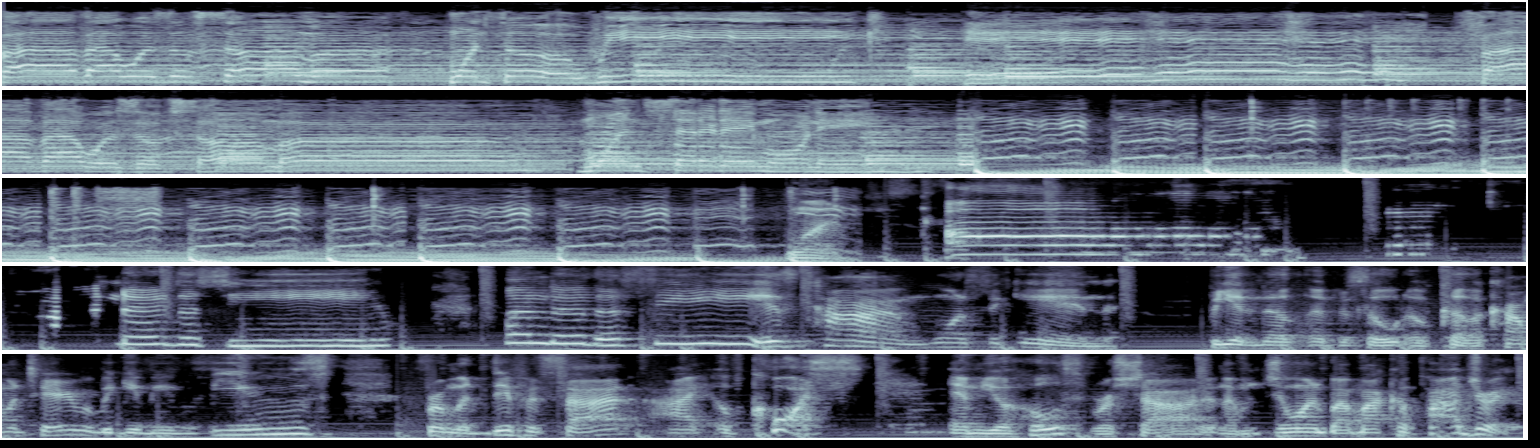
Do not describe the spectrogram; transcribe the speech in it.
Five hours of summer, once a week. Yeah. Five hours of summer, one Saturday morning. One. Oh, under the sea, under the sea. It's time once again for yet another episode of Color Commentary where we give you views from a different side. I, of course, am your host, Rashad, and I'm joined by my compadre.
